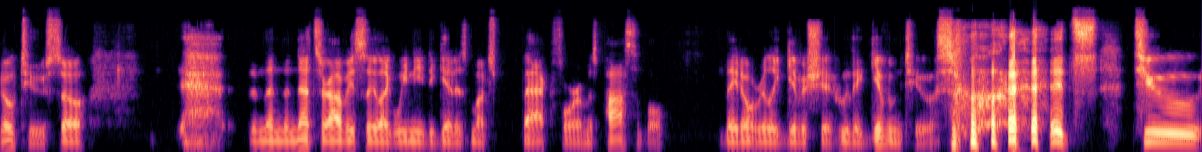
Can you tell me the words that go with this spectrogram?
go to. So, and then the Nets are obviously like, we need to get as much back for him as possible they don't really give a shit who they give them to. So it's two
